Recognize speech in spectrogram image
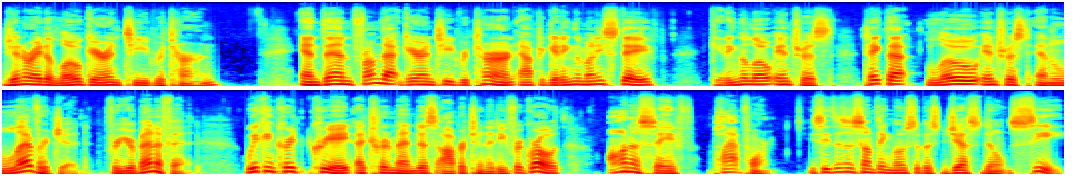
generate a low guaranteed return, and then from that guaranteed return, after getting the money safe, getting the low interest, take that low interest and leverage it for your benefit we can cre- create a tremendous opportunity for growth on a safe platform. You see, this is something most of us just don't see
